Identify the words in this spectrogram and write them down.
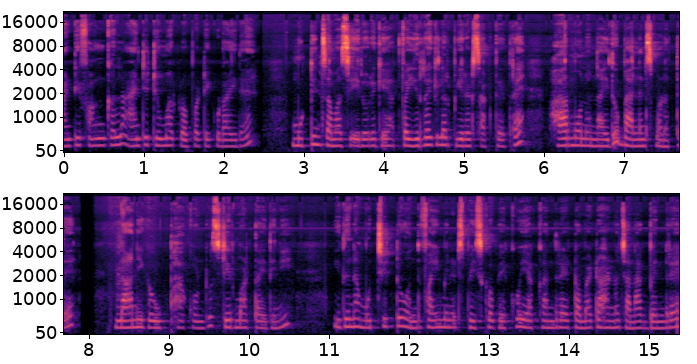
anti fungal anti tumour property ಕೂಡ ಇದೆ. ಮುಟ್ಟಿನ ಸಮಸ್ಯೆ ಇರೋರಿಗೆ ಅಥವಾ ಇರ್ರೆಗ್ಯುಲರ್ ಪೀರಿಯಡ್ಸ್ ಆಗ್ತಾಯಿದ್ರೆ ಹಾರ್ಮೋನನ್ನು ಇದು ಬ್ಯಾಲೆನ್ಸ್ ಮಾಡುತ್ತೆ. ನಾನೀಗ ಉಪ್ಪು ಹಾಕ್ಕೊಂಡು ಸ್ಟೀರ್ ಮಾಡ್ತಾಯಿದ್ದೀನಿ ಇದನ್ನು ಮುಚ್ಚಿಟ್ಟು ಒಂದು ಫೈವ್ ಮಿನಿಟ್ಸ್ ಬೇಯಿಸ್ಕೋಬೇಕು. ಯಾಕಂದರೆ ಟೊಮೆಟೊ ಹಣ್ಣು ಚೆನ್ನಾಗಿ ಬೆಂದರೆ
